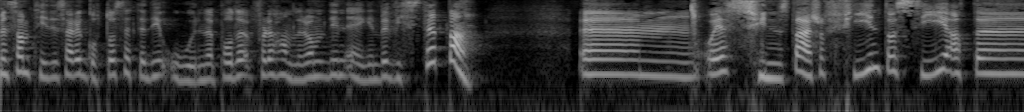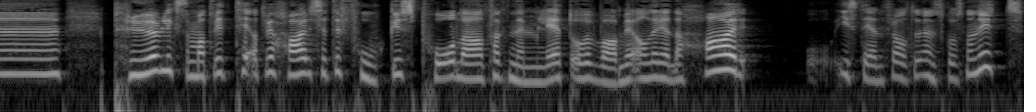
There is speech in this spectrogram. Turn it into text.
men, samtidig så er det godt å sette de ordene på det, for det handler om din egen bevissthet, da. Um, og jeg syns det er så fint å si at uh, prøv liksom at vi, at vi har, setter fokus på da, takknemlighet over hva vi allerede har, istedenfor alltid å ønske oss noe nytt.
